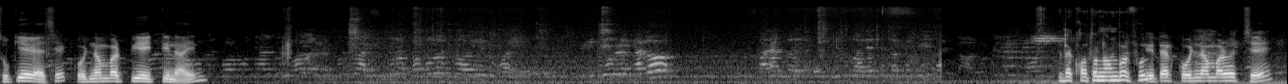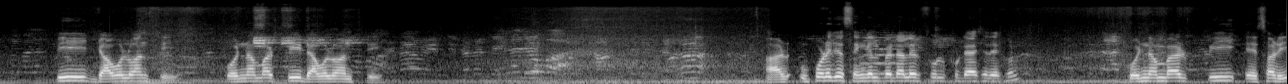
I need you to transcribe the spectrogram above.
শুকিয়ে গেছে code number P eighty nine এটা কত নম্বর ফুল? এটার কোড নাম্বার হচ্ছে P double one three code number P double one three আর উপরে যে সিঙ্গেল পেটালের ফুল ফুটে আছে দেখুন, code number P uh sorry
